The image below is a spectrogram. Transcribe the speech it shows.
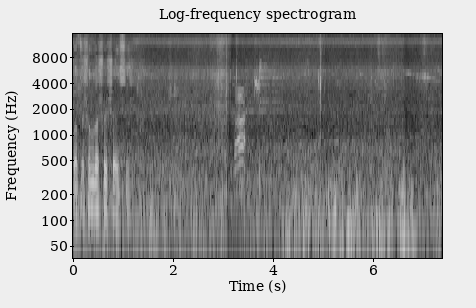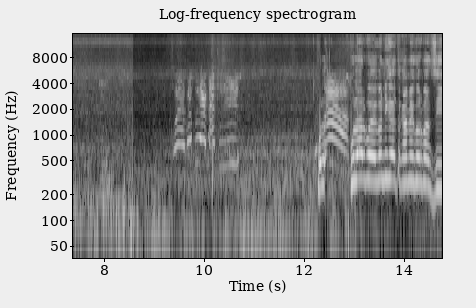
কত সুন্দর সরিষা হয়েছে। পুলার বই এগনি গায়ে তো কামে করবানছি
